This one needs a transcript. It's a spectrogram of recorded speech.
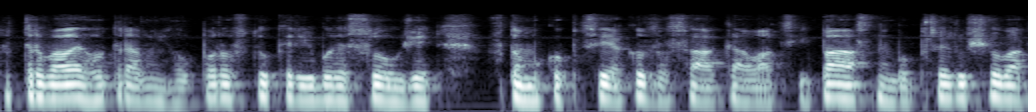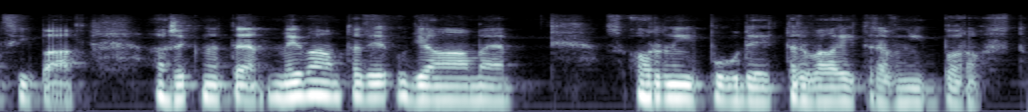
do trvalého travního porostu, který bude sloužit v tom kopci jako zasákávací pás nebo přerušovací pás a řeknete, my vám tady uděláme z orný půdy trvalý travní porost.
